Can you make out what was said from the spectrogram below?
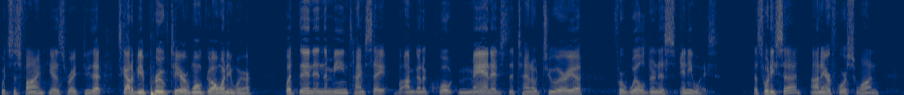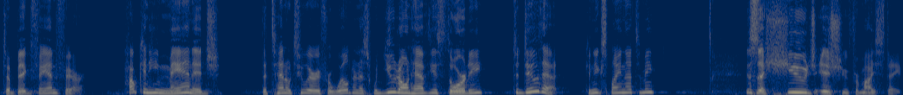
which is fine, he has the right to do that. It's got to be approved here, it won't go anywhere. But then in the meantime say, I'm going to quote, manage the 1002 area for wilderness anyways. That's what he said on Air Force One to big fanfare. How can he manage the 1002 area for wilderness when you don't have the authority to do that? Can you explain that to me? This is a huge issue for my state.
